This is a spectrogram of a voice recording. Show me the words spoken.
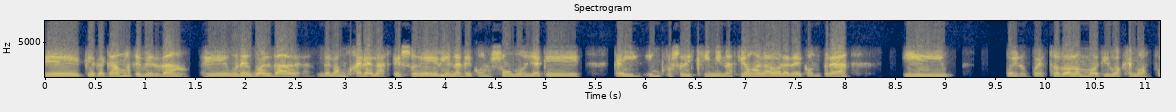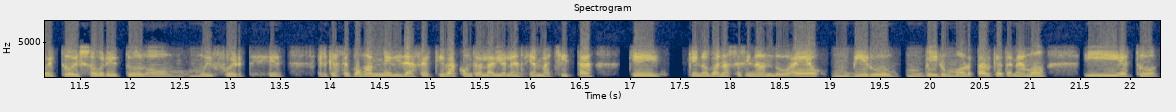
eh, que tengamos de verdad eh, una igualdad de la mujer al acceso de bienes de consumo, ya que, hay incluso discriminación a la hora de comprar. Y bueno, pues todos los motivos que hemos puesto y sobre todo muy fuerte el que se pongan medidas efectivas contra la violencia machista que, que nos van asesinando. Es un virus, un virus mortal que tenemos y esto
